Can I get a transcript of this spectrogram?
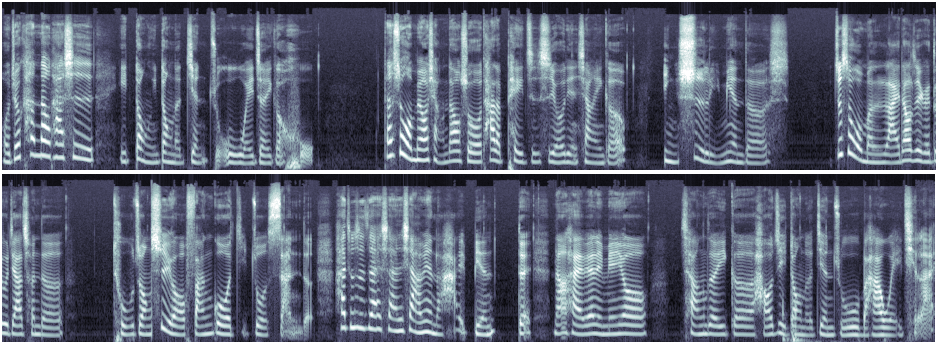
我就看到它是一栋一栋的建筑物围着一个湖，但是我没有想到说它的配置是有点像一个影视里面的，就是我们来到这个度假村的途中是有翻过几座山的，它就是在山下面的海边，对，然后海边里面又。藏着一个好几栋的建筑物，把它围起来。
